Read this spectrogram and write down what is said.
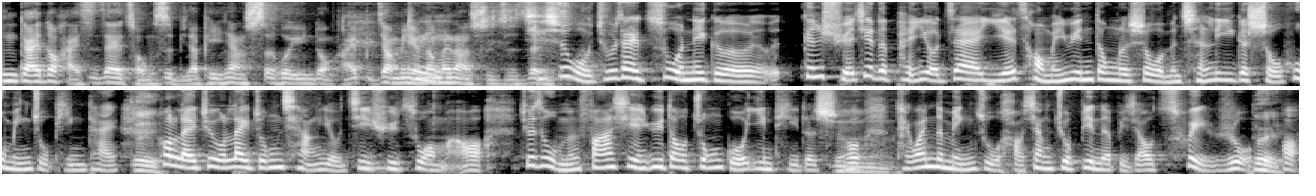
应该都还是在从事比较偏向社会运动，还比较没有那么样实质其实我就在做那个跟学界的朋友在野草莓运动的时候，我们成立一个守护民主平台。对，后来就有赖中强有继续做嘛。哦，就是我们发现遇到中国议题的时候，台湾的民主好像就变得比较脆弱。对，哦，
